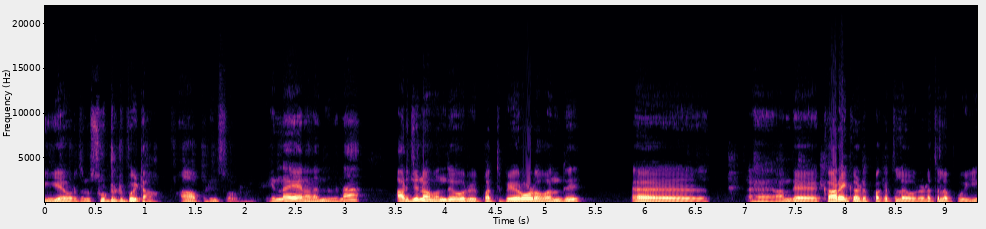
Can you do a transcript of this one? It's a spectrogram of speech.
இங்கே ஒருத்தனை சுட்டுட்டு போயிட்டான். அப்படின்னு சொல்கிறாங்க என்ன ஏன் நடந்ததுன்னா அர்ஜுனை வந்து ஒரு பத்து பேரோட வந்து அந்த காரைக்காடு பக்கத்தில் ஒரு இடத்துல போய்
